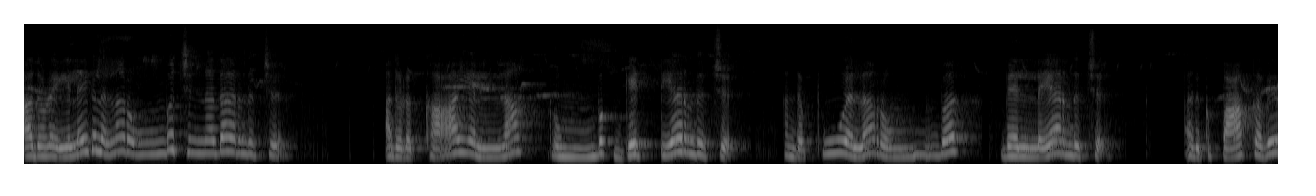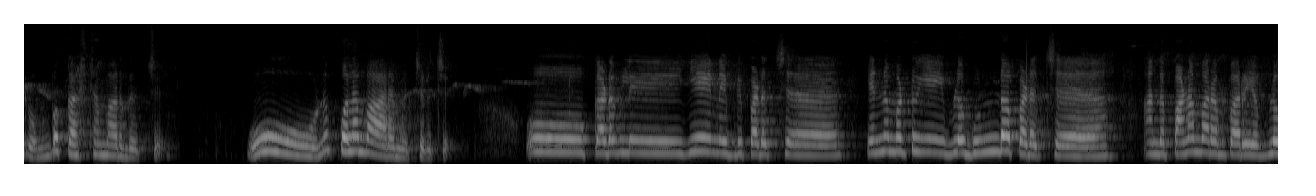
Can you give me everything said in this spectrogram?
அதோட இலைகள் எல்லாம் ரொம்ப சின்னதா இருந்துச்சு. அதோட காயெல்லாம் ரொம்ப கெட்டியா இருந்துச்சு. அந்த பூவெல்லாம் ரொம்ப வெள்ளையா இருந்துச்சு. அதுக்கு பார்க்கவே ரொம்ப கஷ்டமா இருந்துச்சு. ஓன்னு புலம்ப ஆரம்பிச்சிருச்சு. ஓ கடவுளே ஏன் என்னை இப்படி படைச்ச? என்னை மட்டும் ஏன் இவ்வளோ குண்டா படைச்ச? அந்த பனைமரம் பாரு எவ்வளோ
